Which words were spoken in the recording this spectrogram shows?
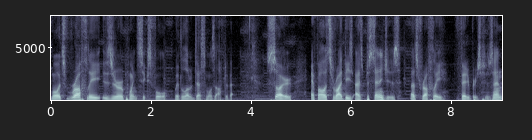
well, it's roughly 0.64 with a lot of decimals after that. So, if I was to write these as percentages, that's roughly 30%,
